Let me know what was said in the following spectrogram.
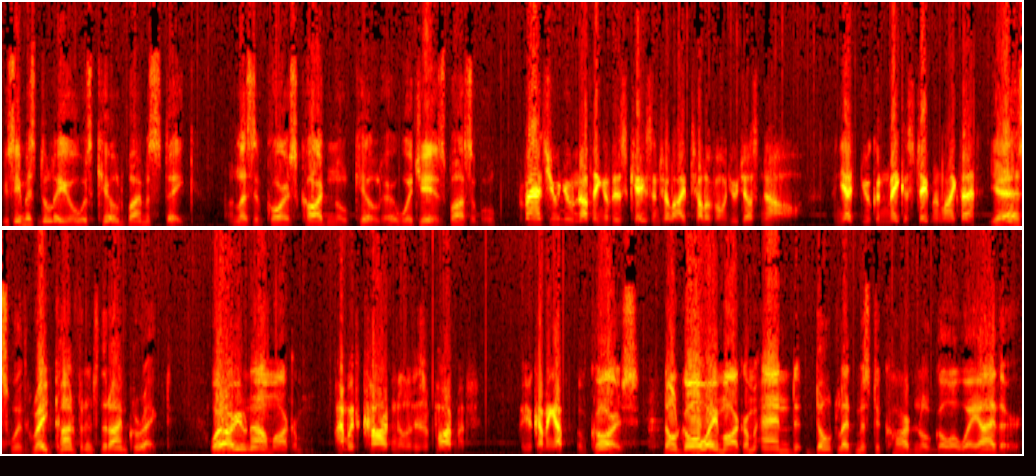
You see, Miss DeLeo was killed by mistake. Unless, of course, Cardinal killed her, which is possible. Vance, you knew nothing of this case until I telephoned you just now. And yet you can make a statement like that? Yes, with great confidence that I'm correct. Where are you now, Markham? I'm with Cardinal at his apartment. Are you coming up? Of course. Don't go away, Markham, and don't let Mr. Cardinal go away either.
